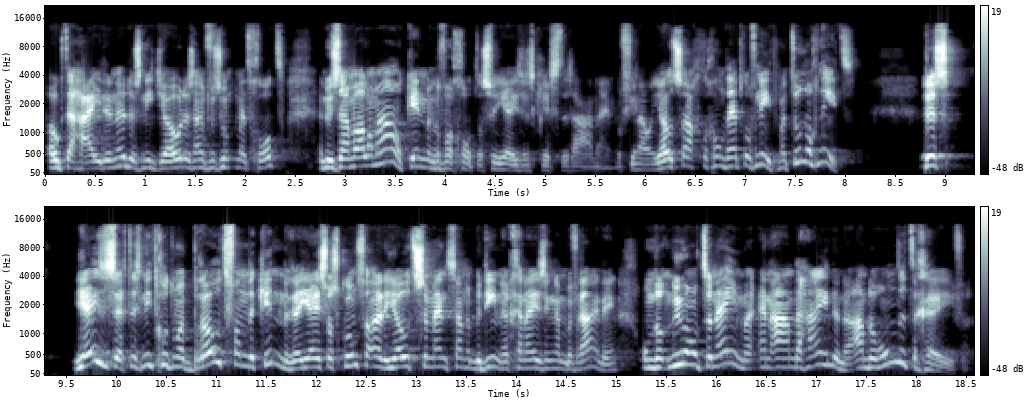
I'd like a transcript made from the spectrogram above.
Ook de heidenen, dus niet Joden, zijn verzoend met God. En nu zijn we allemaal kinderen van God als we Jezus Christus aannemen. Of je nou een Joodse achtergrond hebt of niet, maar toen nog niet. Dus Jezus zegt, het is niet goed om het brood van de kinderen, Jezus constant aan de Joodse mensen aan het bedienen, genezing en bevrijding, om dat nu al te nemen en aan de heidenen, aan de honden te geven.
